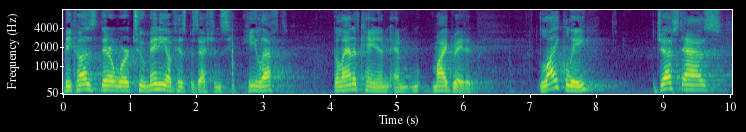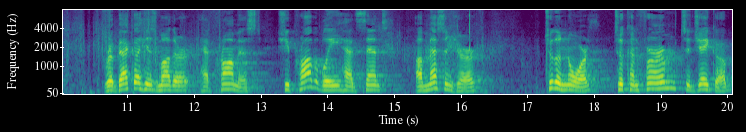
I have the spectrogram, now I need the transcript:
because there were too many of his possessions, he left the land of Canaan and migrated. Likely, just as Rebekah, his mother, had promised, she probably had sent a messenger to the north to confirm to Jacob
